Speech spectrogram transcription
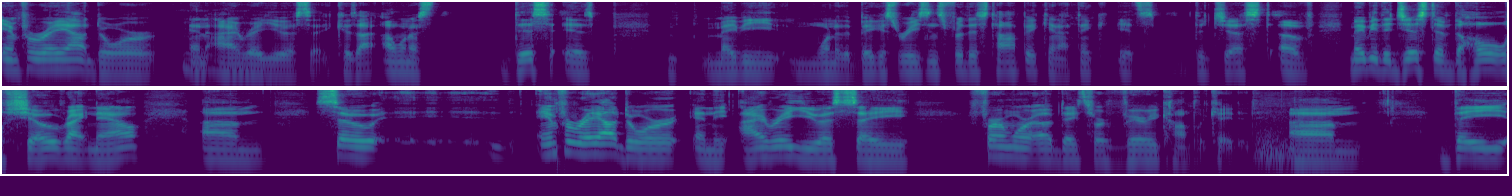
InfiRay Outdoor and Mhm. iRay USA because I, I want to. This is maybe one of the biggest reasons for this topic, and I think it's the gist of maybe the gist of the whole show right now. Um, so, InfiRay Outdoor and the iRay USA firmware updates are very complicated. Um, they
